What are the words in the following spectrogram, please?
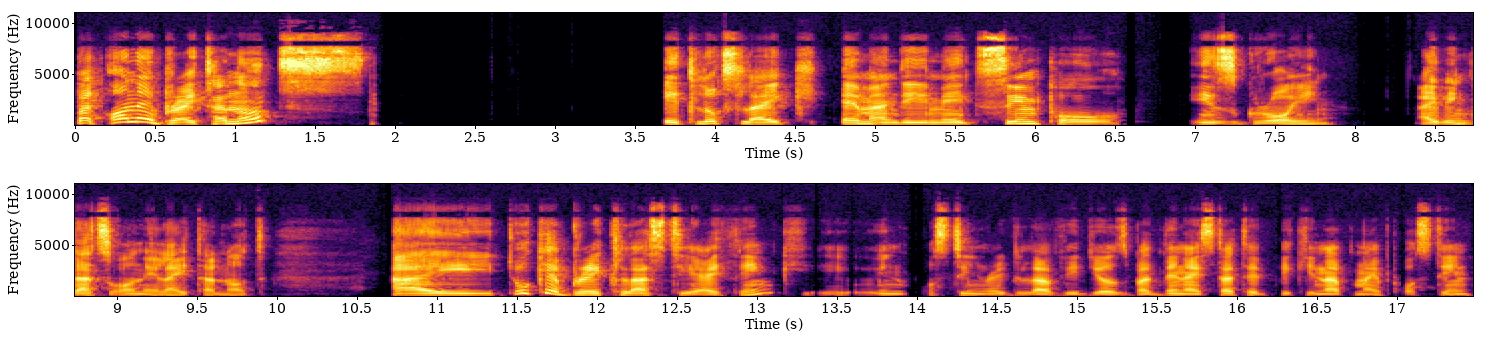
but on a brighter note, it looks like M&E made simple is growing. I think that's on a lighter note. I took a break last year, I think, in posting regular videos, but then I started picking up my posting.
